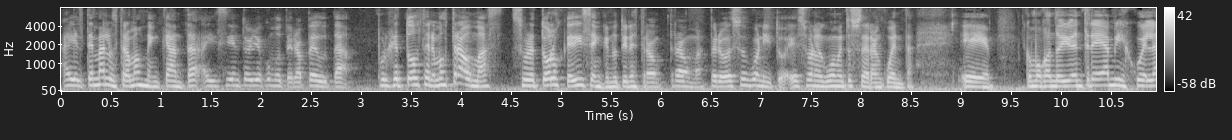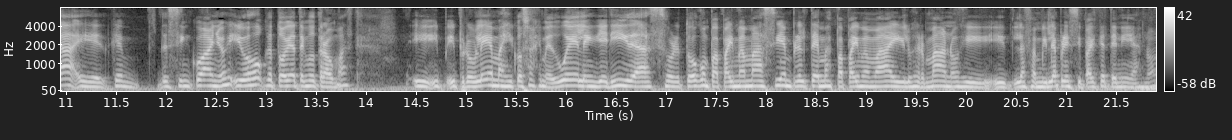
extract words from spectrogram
Ahí el tema de los traumas me encanta, ahí siento yo como terapeuta, porque todos tenemos traumas, sobre todo los que dicen que no tienes traumas, pero eso es bonito, eso en algún momento se darán cuenta. Eh, como cuando yo entré a mi escuela eh, de cinco años, y ojo que todavía tengo traumas, y, problemas y cosas que me duelen y heridas, sobre todo con papá y mamá, siempre el tema es papá y mamá y los hermanos y, la familia principal que tenías, ¿no?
